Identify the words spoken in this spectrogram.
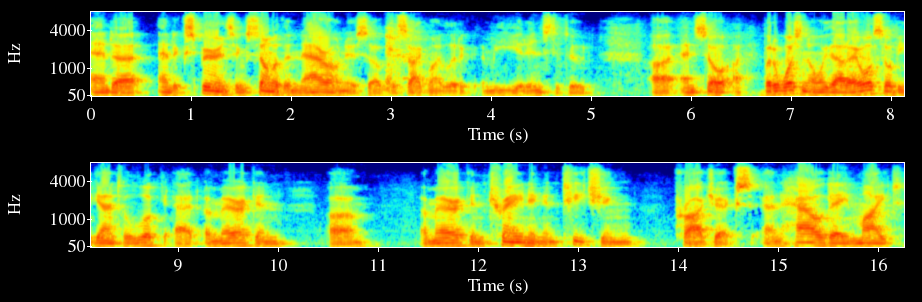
and, uh, and experiencing some of the narrowness of the Psychoanalytic Immediate Institute, Uh, and so, uh, but it wasn't only that. I also began to look at American um, American training and teaching projects and how they might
